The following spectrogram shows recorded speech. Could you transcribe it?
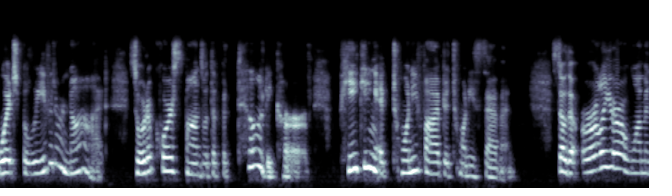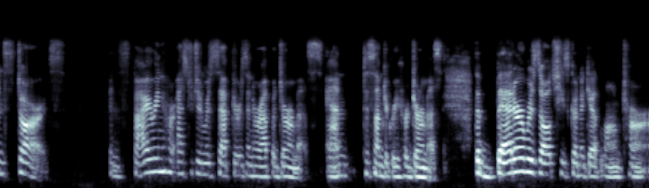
which, believe it or not, sort of corresponds with the fertility curve, peaking at 25 to 27. So the earlier a woman starts, inspiring her estrogen receptors in her epidermis and to some degree her dermis, the better results she's going to get long term.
